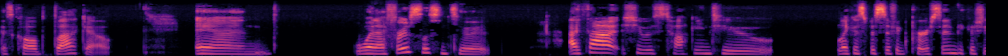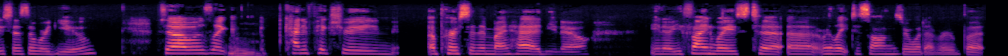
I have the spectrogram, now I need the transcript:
is called Blackout. And when I first listened to it, I thought she was talking to like a specific person because she says the word you. So I was like Mhm. kind of picturing a person in my head, you know. You know, you find ways to uh, relate to songs or whatever, but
